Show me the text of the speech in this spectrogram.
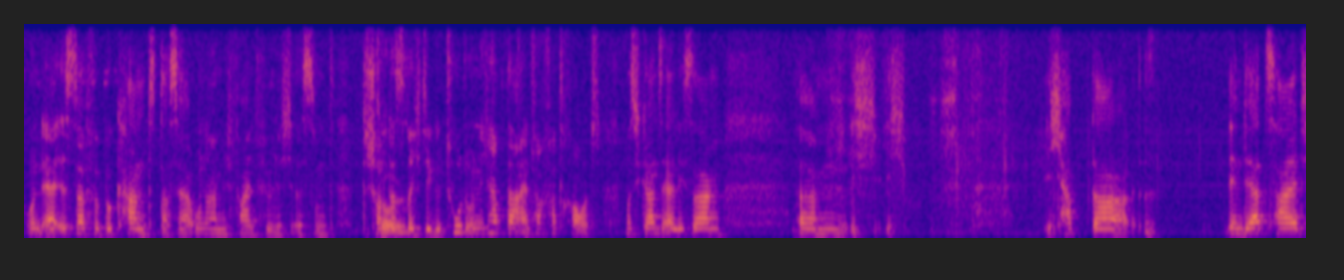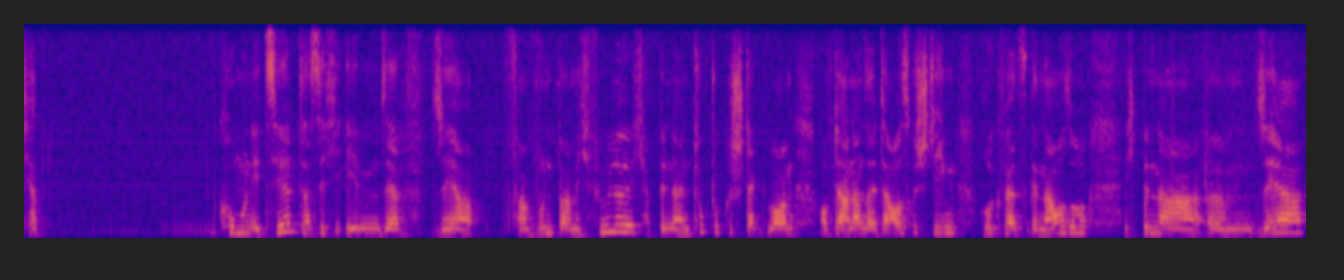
Und er ist dafür bekannt, dass er unheimlich feinfühlig ist und schon Toll. das Richtige tut. Und ich habe da einfach vertraut, muss ich ganz ehrlich sagen. Ähm, ich ich, ich habe da in der Zeit, ich habe kommuniziert, dass ich eben sehr, sehr verwundbar mich fühle. Ich bin da in Tuk-Tuk gesteckt worden, auf der anderen Seite ausgestiegen, rückwärts genauso. Ich bin da ähm, sehr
